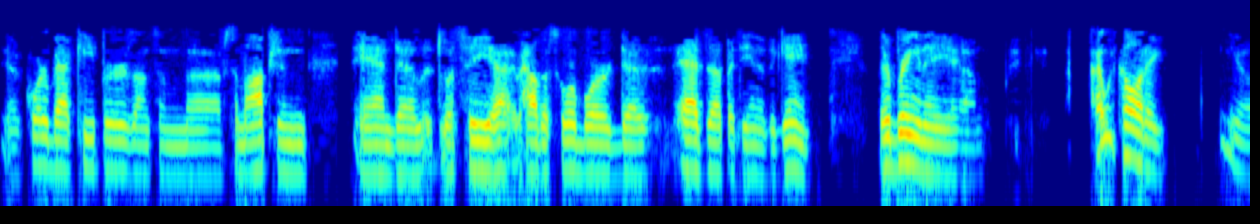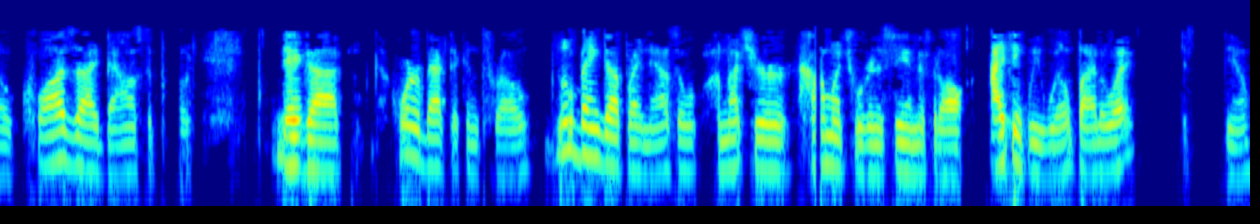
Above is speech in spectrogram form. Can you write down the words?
you know, quarterback keepers on some uh, some option, and uh, let's see how, the scoreboard uh, adds up at the end of the game. They're bringing a, um, I would call it a, you know, quasi balanced approach. They've got a quarterback that can throw. A little banged up right now, so I'm not sure how much we're going to see him, if at all. I think we will, by the way. Just you know,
